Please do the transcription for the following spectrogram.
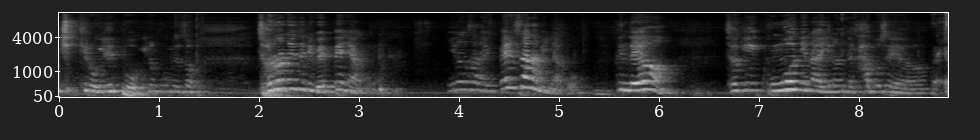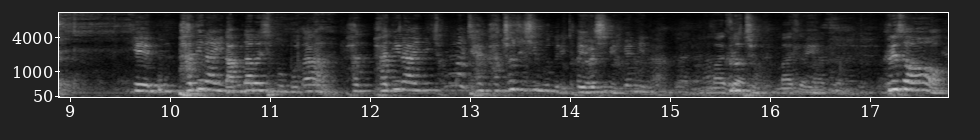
60kg 1포 이런 거 보면서 저런 애들이 왜 빼냐고. 이런 사람이 뺄 사람이냐고. 근데요. 저기 공원이나 이런 데 가보세요. 이게 몸- 바디라인 남다르신 분보다 바, 바디라인이 정말 잘 갖춰지신 분들이 더 열심히 뺍니다. 맞아. 그렇죠. 맞아. 네. 맞아. 그래서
